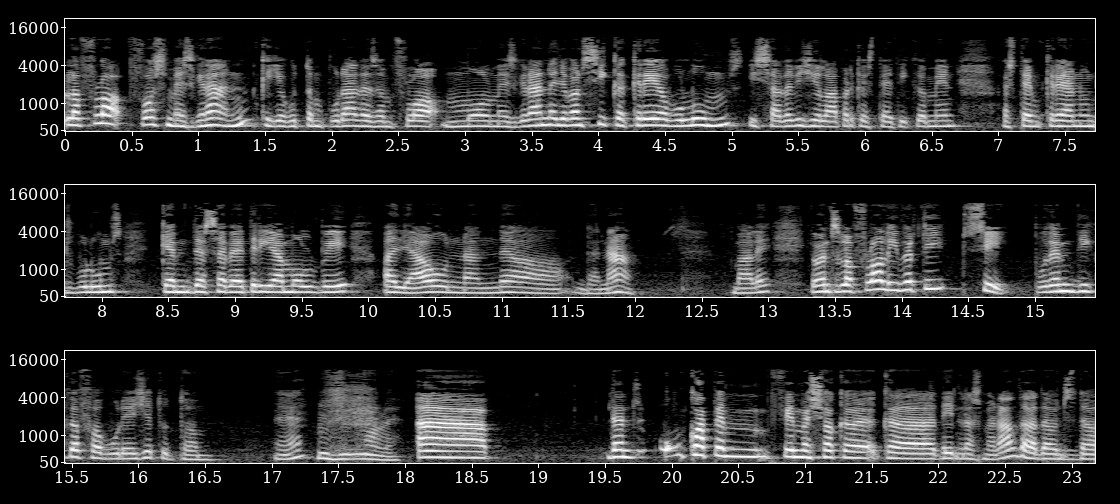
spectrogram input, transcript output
la flor fos més gran, que hi ha hagut temporades amb flor molt més gran, llavors sí que crea volums i s'ha de vigilar perquè estèticament estem creant uns volums que hem de saber triar molt bé allà on han d'anar. Vale? Llavors, la flor Liberty, sí, podem dir que afavoreix a tothom. Eh? Mm -hmm, molt bé. Uh, doncs, un cop hem, fem això que, que ha dit l'Esmeralda, doncs de,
